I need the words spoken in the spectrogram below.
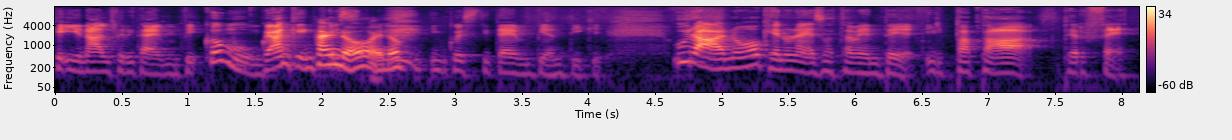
in altri tempi, comunque anche in I questi, know, I know. in questi tempi antichi. Urano, che non è esattamente il papà perfetto,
